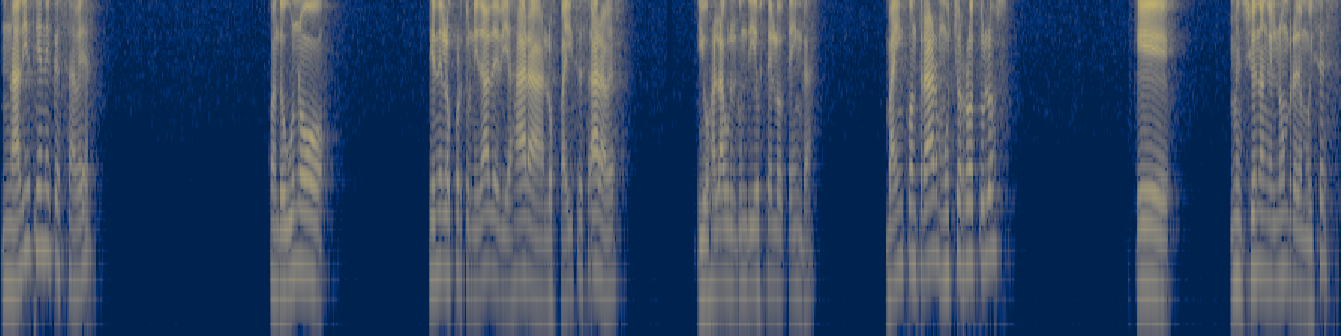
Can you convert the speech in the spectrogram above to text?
Nadie tiene que saber. Cuando uno tiene la oportunidad de viajar a los países árabes, y ojalá algún día usted lo tenga, va a encontrar muchos rótulos que mencionan el nombre de Moisés.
